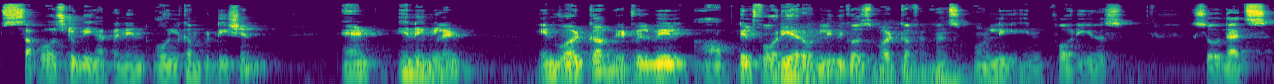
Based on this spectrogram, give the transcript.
supposed to be happen in all competition and in england. In world cup it will be up till four year only because world cup happens only in four years. So that's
